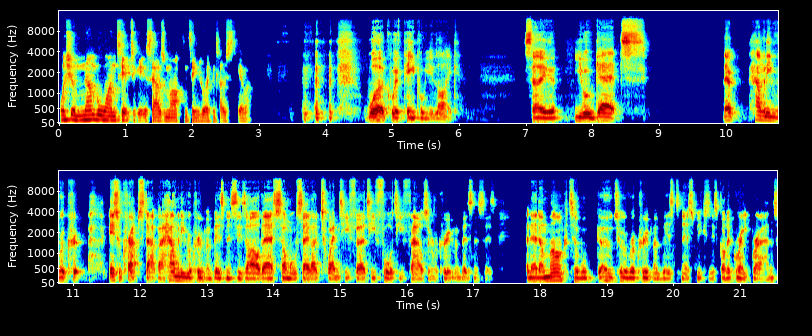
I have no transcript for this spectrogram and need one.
what's your number one tip to get your sales and marketing teams working closer together? Work with people you like. So you will get how many recruit it's a crap stat but how many recruitment businesses are there some will say like 20 30 40,000 recruitment businesses and then a marketer will go to a recruitment business because it's got a great brand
